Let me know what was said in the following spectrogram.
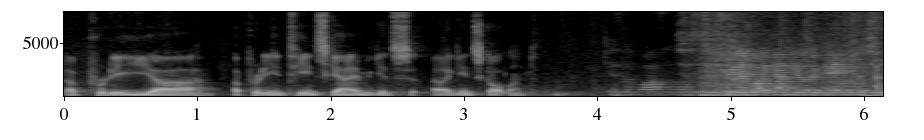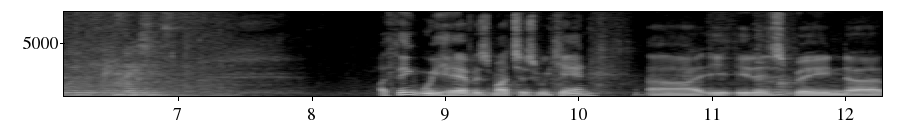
a pretty uh, a pretty intense game against uh, against Scotland. Is the process just it like any other game that you win the Six Nations? I think we have as much as we can. Uh, it, it has been uh,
